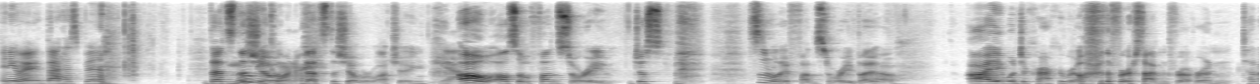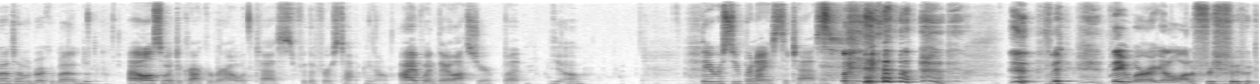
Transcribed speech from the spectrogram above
Anyway, that has been That's the Movie show. corner. That's the show we're watching. Yeah. Oh, also fun story. Just this isn't really a fun story, but oh. I went to Cracker Barrel for the first time in forever, and ten out of ten would recommend. I also went to Cracker Barrel with Tess for the first time. No, I went there last year, but Yeah. They were super nice to Tess. they, they were. I got a lot of free food,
